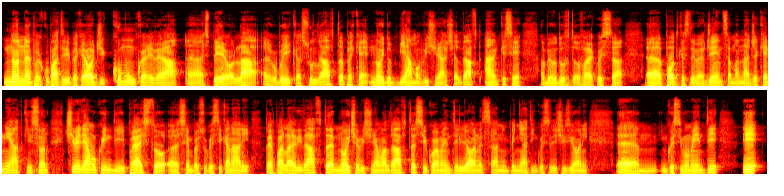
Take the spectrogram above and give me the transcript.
non preoccupatevi perché oggi comunque arriverà, eh, spero, la rubrica sul draft perché noi dobbiamo avvicinarci al draft anche se abbiamo dovuto fare questa eh, podcast d'emergenza, mannaggia Kenny Atkinson. Ci vediamo quindi presto eh, sempre su questi canali per parlare di draft. Noi ci avviciniamo al draft, sicuramente gli Hornets saranno impegnati in queste decisioni ehm, in questi momenti e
